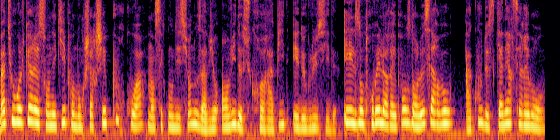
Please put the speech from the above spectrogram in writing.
Matthew Walker et son équipe ont donc cherché pourquoi, dans ces conditions, nous avions envie de sucre rapide et de glucides. Et ils ont trouvé leur réponse dans le cerveau, à coup de scanners cérébraux.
